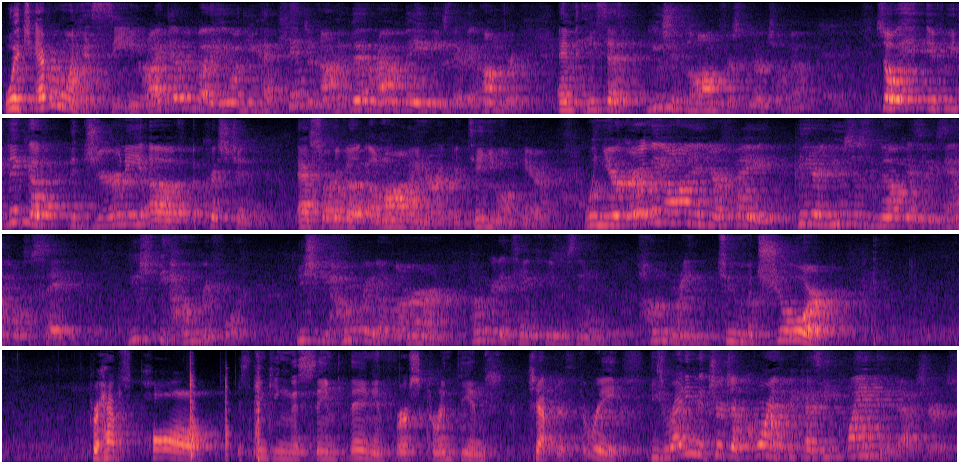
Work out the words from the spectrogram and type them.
which everyone has seen, right? Everybody, whether you had kids or not, have been around babies that get hungry. And he says, you should long for spiritual milk. So if we think of the journey of a Christian as sort of a, a, line or a continuum here, when you're early on in your faith, Peter uses milk as an example to say, you should be hungry for it. You should be hungry to learn, hungry to take things in, hungry to mature. Perhaps Paul is thinking this same thing in 1 Corinthians chapter 3. He's writing the church of Corinth because he planted that church.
